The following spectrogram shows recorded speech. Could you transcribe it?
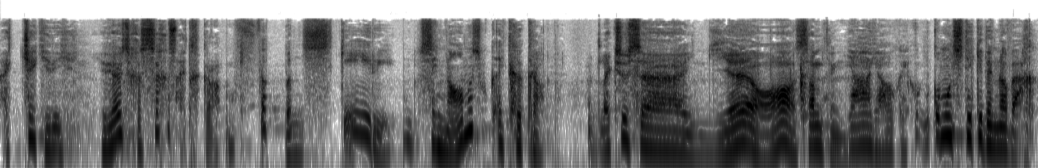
Hy check hierdie. Hierdie ou se gesig is uitgekrap. Flippin scary. Sy naam is ook uitgekrap. Dit lyk soos 'n uh, ja, something. Ja, ja, okay. Kom, kom ons steek die ding nou weg.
